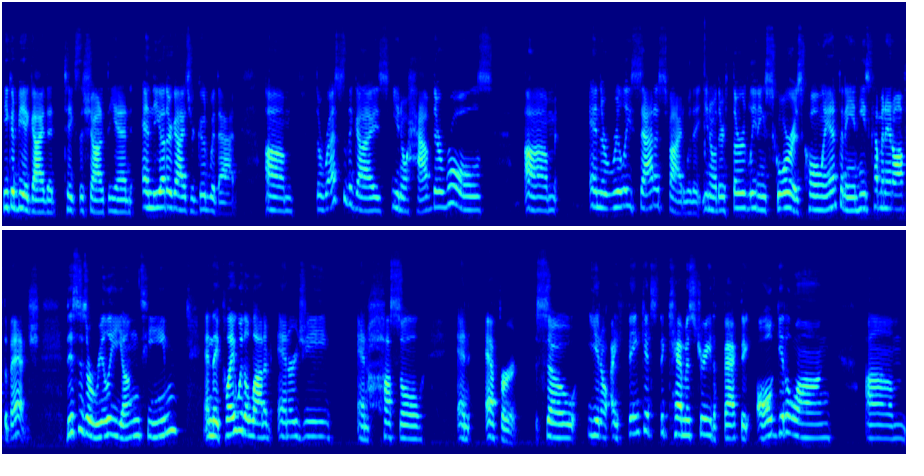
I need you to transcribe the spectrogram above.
He could be a guy that takes the shot at the end, and the other guys are good with that. Um, the rest of the guys, you know, have their roles, um, and they're really satisfied with it. You know, their third leading scorer is Cole Anthony, and he's coming in off the bench. This is a really young team, and they play with a lot of energy and hustle and effort. So, you know, I think it's the chemistry, the fact they all get along, um,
